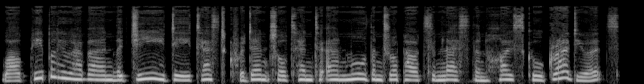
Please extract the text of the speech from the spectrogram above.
While people who have earned the GED test credential tend to earn more than dropouts and less than high school graduates,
